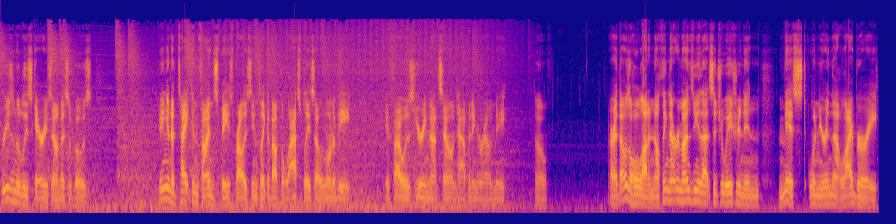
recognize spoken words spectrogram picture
Reasonably scary sound, I suppose. Being in a tight, confined space probably seems like about the last place I would want to be if I was hearing that sound happening around me. Oh. Alright, that was a whole lot of nothing. That reminds me of that situation in Myst when you're in that library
